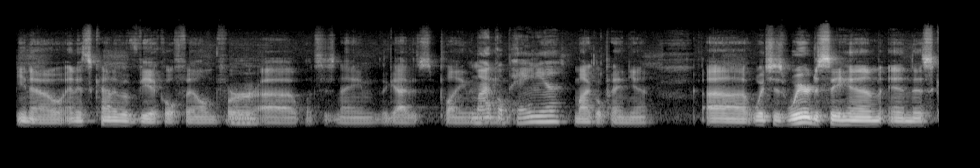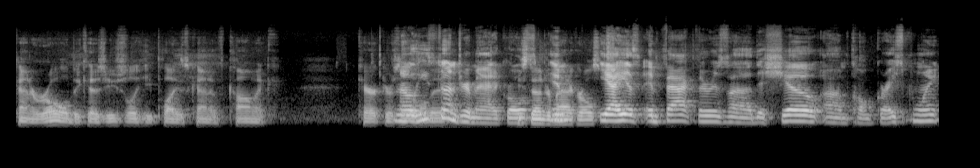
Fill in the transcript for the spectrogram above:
You know, and it's kind of a vehicle film for uh, what's his name, the guy that's playing the Mm-hmm. Michael main- Pena. Michael Pena, uh, which is weird to see him in this kind of role because usually he plays kind of comic characters. No, he's bit. done dramatic roles. He's done dramatic In- roles? Yeah, he has. In fact, there is uh, this show um, called Gracepoint.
